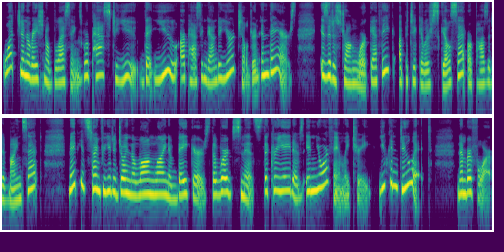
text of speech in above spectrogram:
what generational blessings were passed to you that you are passing down to your children and theirs? Is it a strong work ethic, a particular skill set, or positive mindset? Maybe it's time for you to join the long line of bakers, the wordsmiths, the creatives in your family tree. You can do it. Number four,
